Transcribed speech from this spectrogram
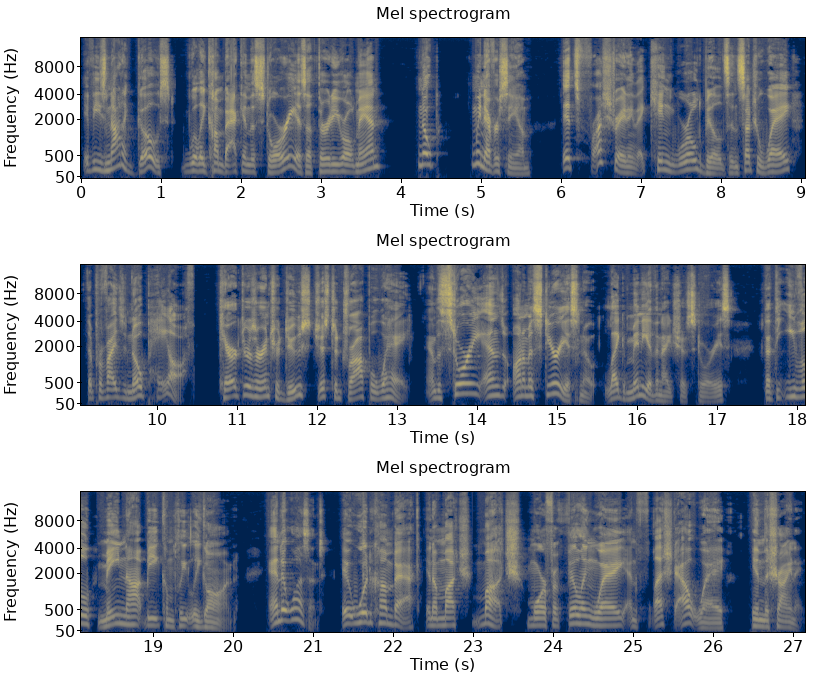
If he's not a ghost, will he come back in the story as a 30 year old man? Nope. We never see him. It's frustrating that King world builds in such a way that provides no payoff. Characters are introduced just to drop away, and the story ends on a mysterious note, like many of the Night Shift stories, that the evil may not be completely gone. And it wasn't. It would come back in a much, much more fulfilling way and fleshed out way in The Shining.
